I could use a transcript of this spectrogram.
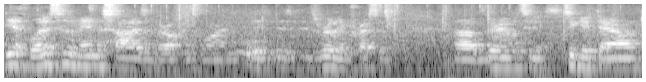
the athleticism and the size of their offensive line is, is, really impressive. Uh, they're able to, to get down,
